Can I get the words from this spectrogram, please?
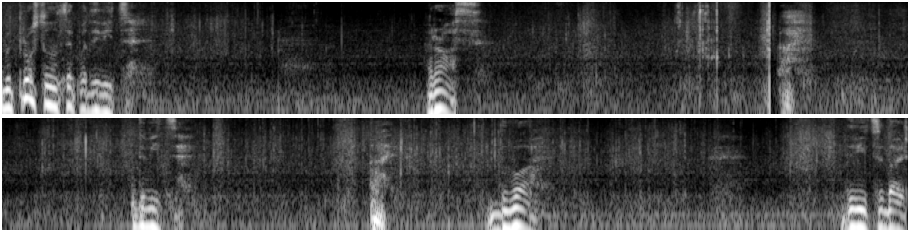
Ви просто на це подивіться. Раз. Дивіться. Два. Дивіться далі.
